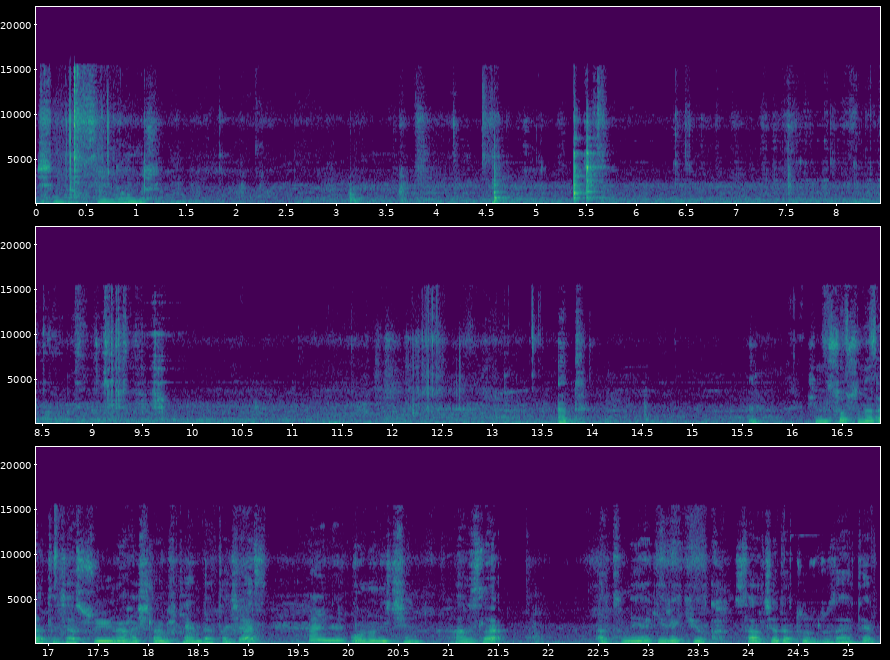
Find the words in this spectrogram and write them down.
Şimdi aslında olur. At. Şimdi sosuna da atacağız. Suyuna haşlanırken de atacağız. Aynen. Onun için fazla atmaya gerek yok. Salça da tuzlu zaten.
